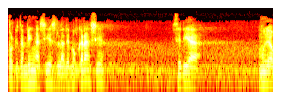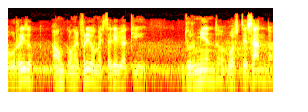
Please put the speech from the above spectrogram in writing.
porque también así es la democracia. Sería muy aburrido, aún con el frío me estaría yo aquí durmiendo, bostezando,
